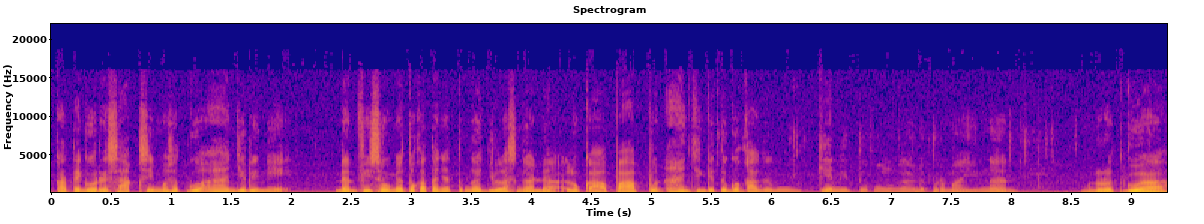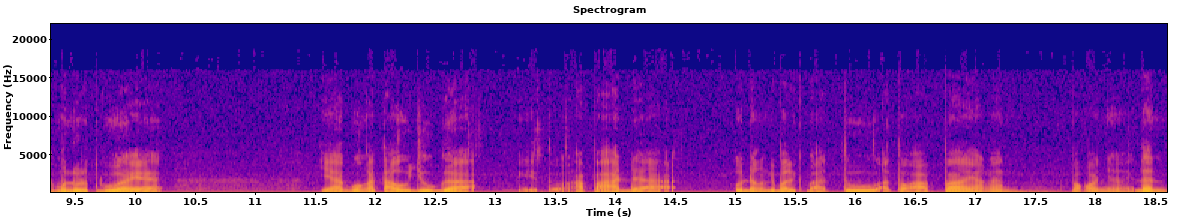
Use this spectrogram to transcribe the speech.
kategori saksi maksud gue anjir ini. Dan visumnya tuh katanya tuh nggak jelas nggak ada luka apa pun. Anjing gitu gue kagak mungkin itu kalau nggak ada permainan. Menurut gue menurut gue ya. Ya gue nggak tahu juga gitu apa ada udang di balik batu atau apa ya kan? Pokoknya dan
